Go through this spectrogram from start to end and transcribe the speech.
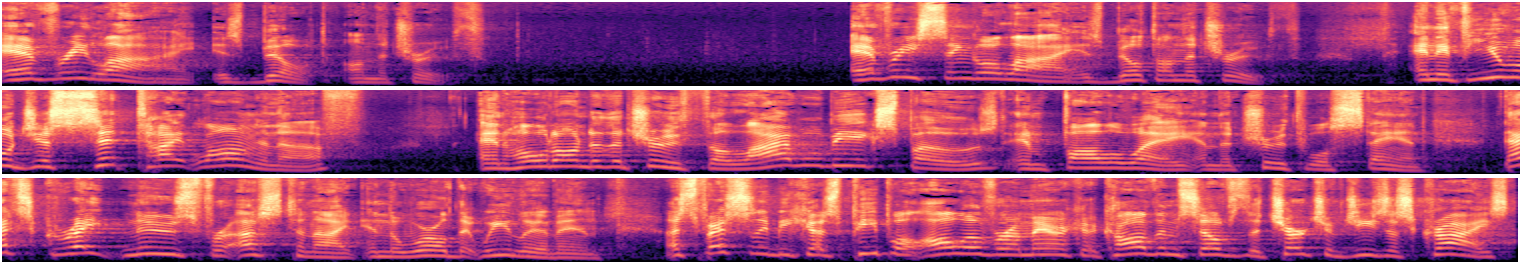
Every lie is built on the truth. Every single lie is built on the truth. And if you will just sit tight long enough and hold on to the truth, the lie will be exposed and fall away, and the truth will stand. That's great news for us tonight in the world that we live in, especially because people all over America call themselves the Church of Jesus Christ,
